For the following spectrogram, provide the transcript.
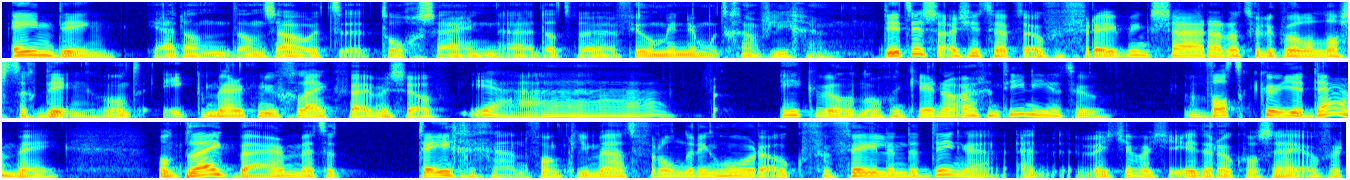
één ding. Ja, dan, dan zou het uh, toch zijn uh, dat we veel minder moeten gaan vliegen. Dit is, als je het hebt over framing, Sarah, natuurlijk wel een lastig ding. Want ik merk nu gelijk bij mezelf, ja, ik wil nog een keer naar Argentinië toe. Wat kun je daarmee? Want blijkbaar met het tegengaan van klimaatverandering horen ook vervelende dingen. En weet je wat je eerder ook al zei over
